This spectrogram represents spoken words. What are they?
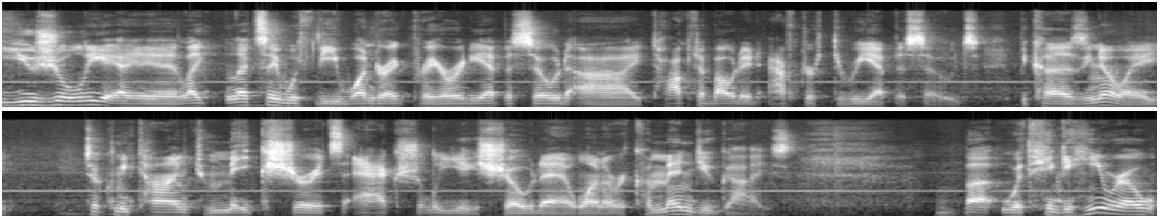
usually uh, like let's say with the wonder egg priority episode i talked about it after three episodes because you know i took me time to make sure it's actually a show that i want to recommend you guys. But with higehiro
